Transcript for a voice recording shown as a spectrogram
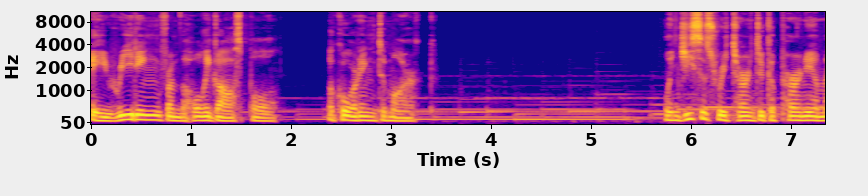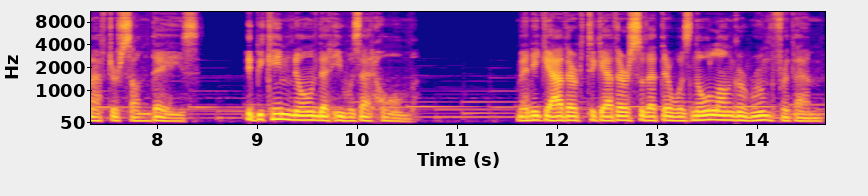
A reading from the Holy Gospel according to Mark. When Jesus returned to Capernaum after some days, it became known that he was at home. Many gathered together so that there was no longer room for them,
